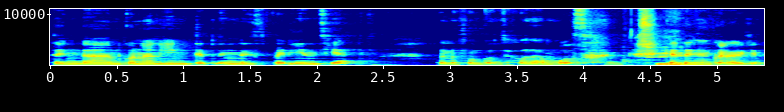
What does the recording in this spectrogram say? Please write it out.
Tengan con alguien que tenga experiencia. Bueno, fue un consejo de ambos. que tengan con alguien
